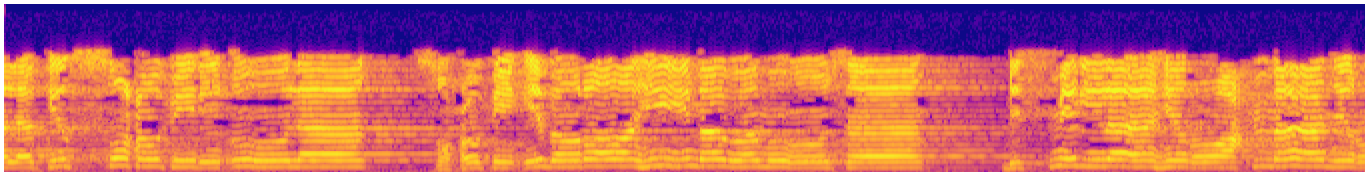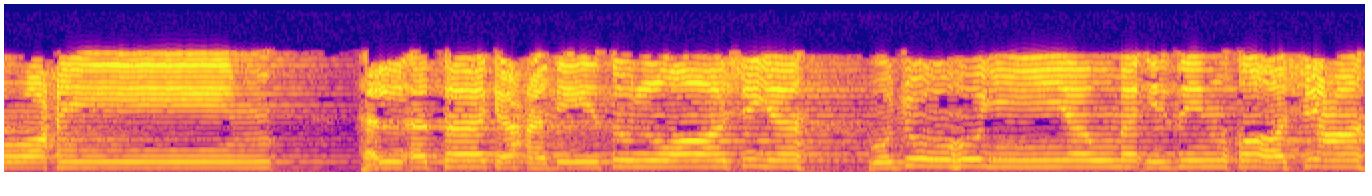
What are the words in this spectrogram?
هذا لفي الصحف الأولى صحف إبراهيم وموسى. بسم الله الرحمن الرحيم. هل أتاك حديث الغاشية؟ وجوه يومئذ خاشعة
